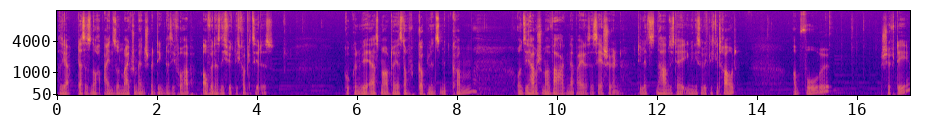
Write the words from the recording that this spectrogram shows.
Also ja, das ist noch ein so ein Micromanagement-Ding, das ich vorhabe, auch wenn das nicht wirklich kompliziert ist. Gucken wir erstmal, ob da jetzt noch Goblins mitkommen. Und sie haben schon mal Wagen dabei, das ist sehr schön. Die letzten haben sich da irgendwie nicht so wirklich getraut. Obwohl, Shift D,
